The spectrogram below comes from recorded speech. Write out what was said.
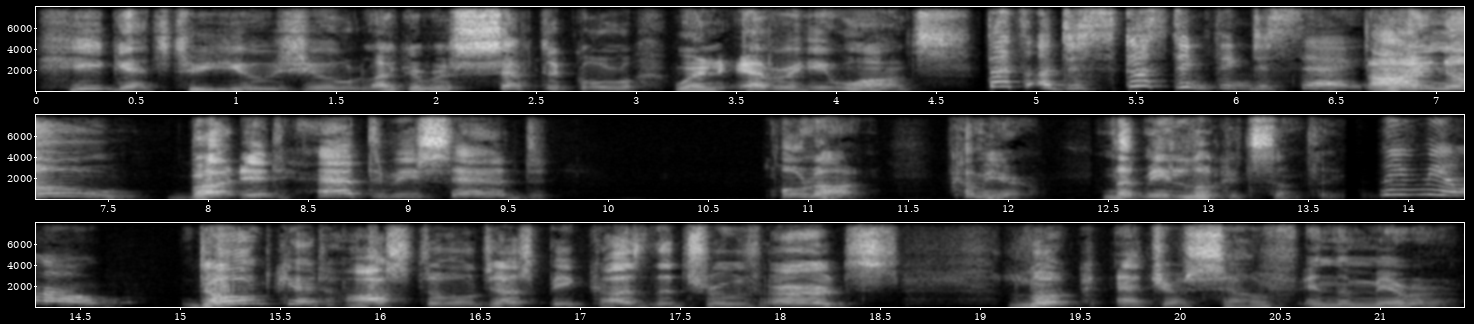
he gets to use you like a receptacle whenever he wants. That's a disgusting thing to say. I know, but it had to be said. Hold on. Come here. Let me look at something. Leave me alone. Don't get hostile just because the truth hurts. Look at yourself in the mirror.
